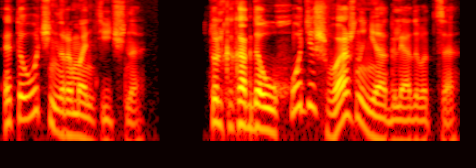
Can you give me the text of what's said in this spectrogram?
это очень романтично. Только когда уходишь, важно не оглядываться».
